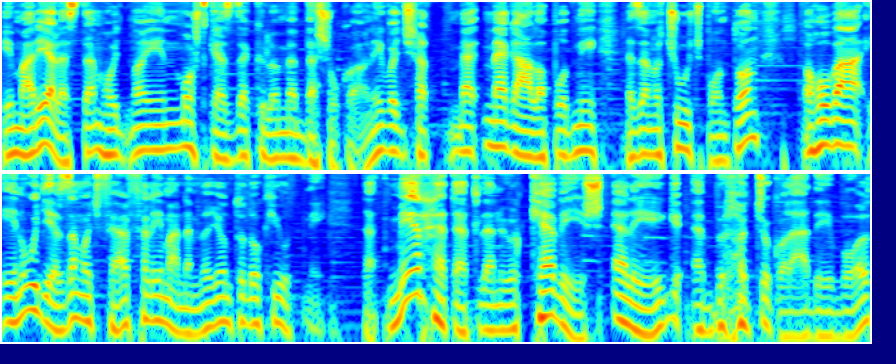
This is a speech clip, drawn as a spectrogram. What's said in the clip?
én már jeleztem, hogy na én most kezdek különben besokalni, vagyis hát me- megállapodni ezen a csúcsponton, ahová én úgy érzem, hogy felfelé már nem nagyon tudok jutni. Tehát mérhetetlenül kevés elég ebből a csokoládéból,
